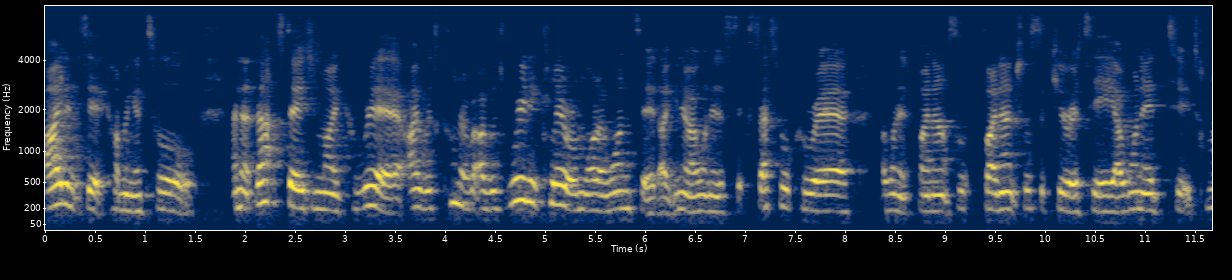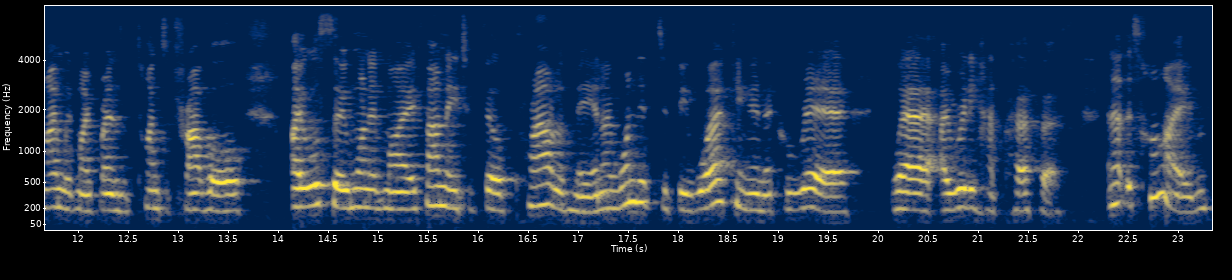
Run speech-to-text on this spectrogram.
I didn't see it coming at all. And at that stage in my career i was kind of i was really clear on what i wanted. I, you know i wanted a successful career. I wanted financial financial security. I wanted to time with my friends, time to travel. I also wanted my family to feel proud of me, and I wanted to be working in a career where I really had purpose. And at the time,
